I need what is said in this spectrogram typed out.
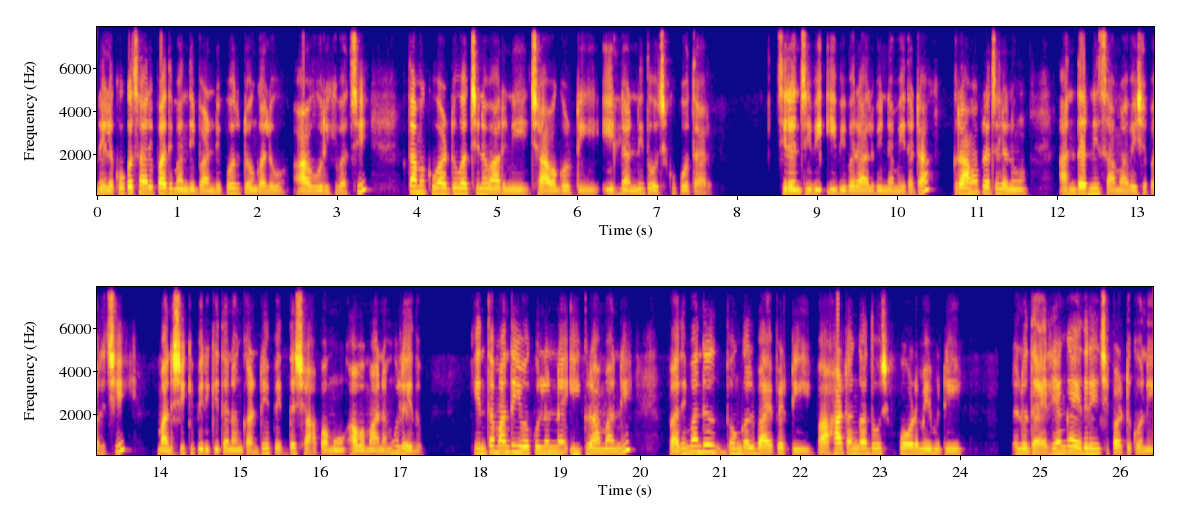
నెలకొకసారి పది మంది బండిపోటు దొంగలు ఆ ఊరికి వచ్చి తమకు అడ్డు వచ్చిన వారిని చావగొట్టి ఇళ్ళన్నీ దోచుకుపోతారు. చిరంజీవి ఈ వివరాలు విన్న మీదట గ్రామ ప్రజలను అందరినీ సమావేశపరిచి మనిషికి పిరికితనం కంటే పెద్ద శాపము అవమానము లేదు. ఇంతమంది యువకులున్న ఈ గ్రామాన్ని పది మంది దొంగలు భయపెట్టి బాహాటంగా దోచుకుపోవడం ఏమిటి నన్ను ధైర్యంగా ఎదిరించి పట్టుకొని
